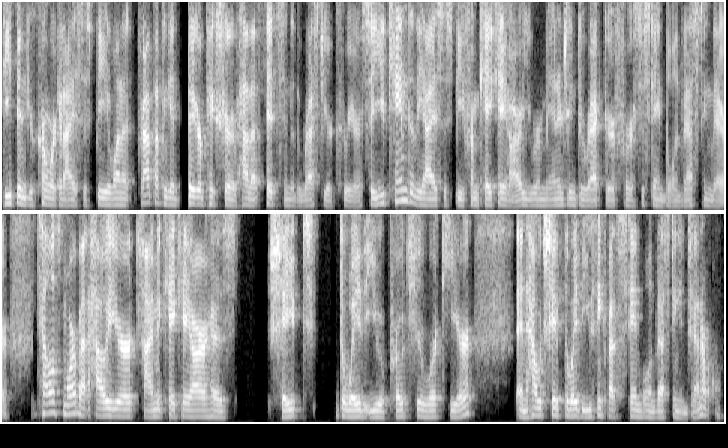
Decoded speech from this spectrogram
deep into your current work at ISSB. I want to wrap up and get a bigger picture of how that fits into the rest of your career. So you came to the ISSB from KKR. You were managing director for sustainable investing there. Tell us more about how your time at KKR has shaped the way that you approach your work here and how it shaped the way that you think about sustainable investing in general.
